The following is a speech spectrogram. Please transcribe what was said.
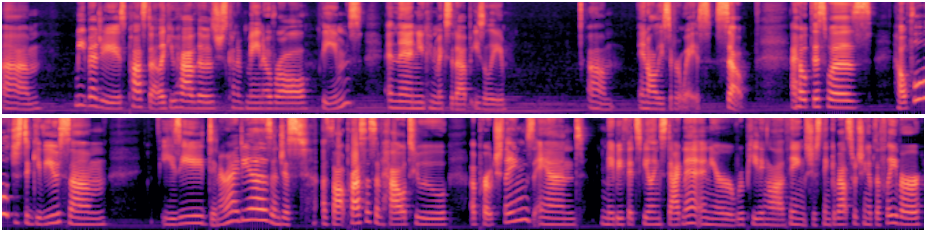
um, meat veggies, pasta. Like you have those just kind of main overall themes, and then you can mix it up easily um, in all these different ways. So I hope this was helpful just to give you some easy dinner ideas and just a thought process of how to approach things and maybe if it's feeling stagnant and you're repeating a lot of things just think about switching up the flavor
